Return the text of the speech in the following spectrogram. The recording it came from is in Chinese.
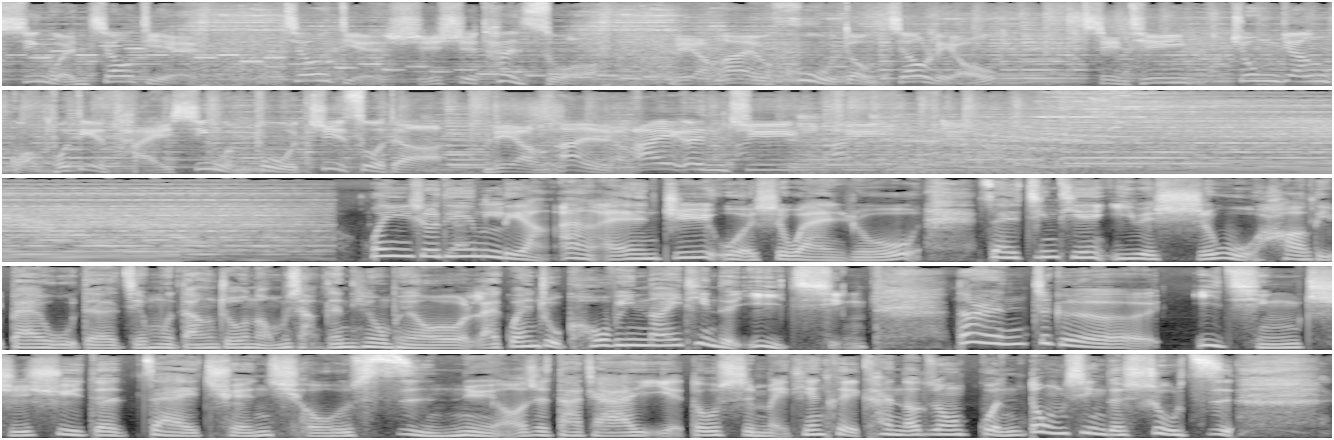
新闻焦点，焦点时事探索，两岸互动交流，请听中央广播电台新闻部制作的《两岸 ING》。欢迎收听《两岸 ING》，我是宛如。在今天一月十五号礼拜五的节目当中呢，我们想跟听众朋友来关注 COVID-19 的疫情。当然，这个。疫情持续的在全球肆虐，哦，这大家也都是每天可以看到这种滚动性的数字，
